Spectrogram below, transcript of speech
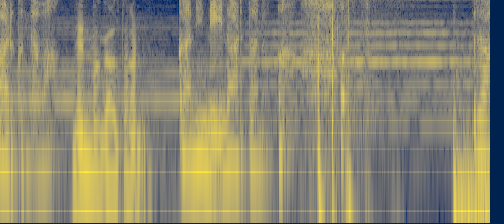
ఆడుకుందామా? నేను మగాళ్ళతో ఆడను. కానీ నేను ఆడతాను. రా.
